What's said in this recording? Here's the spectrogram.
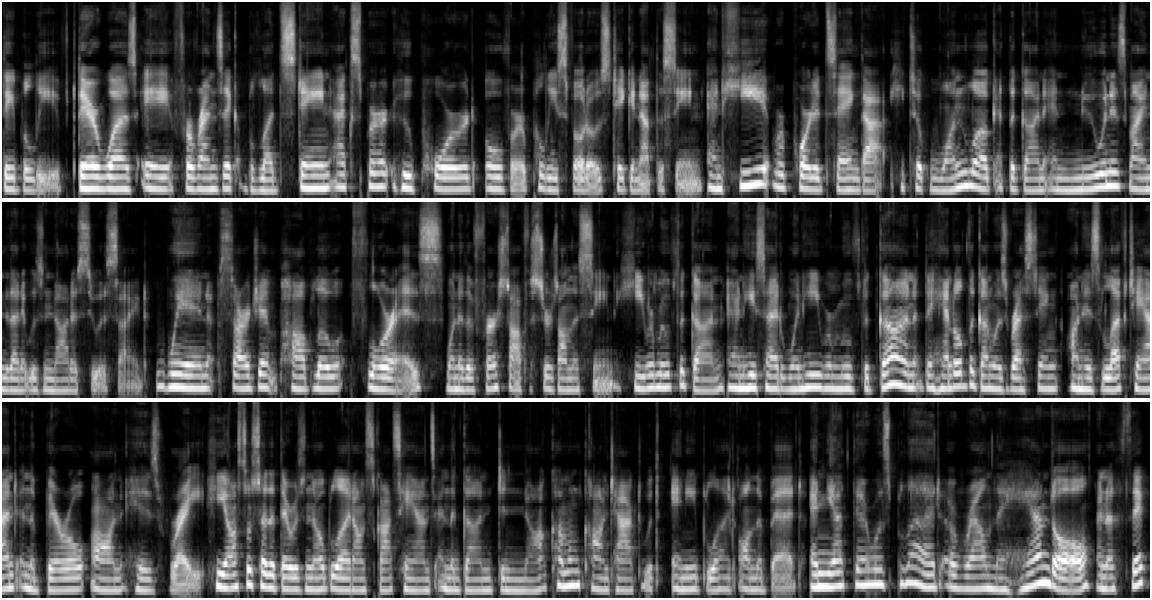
they believed. There was a forensic bloodstain expert who poured over police photos taken at the scene, and he reported saying that he took one look at the gun and knew in his mind that it was not a suicide. When Sergeant Pablo Flores, one of the first officers on the scene, he removed the gun and he said when he removed the gun, the handle of the gun was resting on his left hand and the barrel on his right. He also said that there was no blood on Scott's hands and the gun did not come in contact with any blood on the bed. And yet there was blood around the handle and a thick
